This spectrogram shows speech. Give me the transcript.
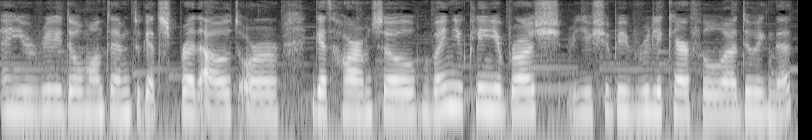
and you really don't want them to get spread out or get harmed. So when you clean your brush you should be really careful uh, doing that.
